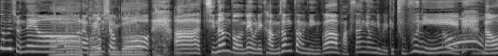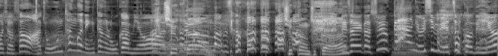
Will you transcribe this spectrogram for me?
너무 좋네요. 아, 라고 반갑습니다. 해주셨고, 아, 지난번에 우리 감성팍님과 박상혁님 이렇게 두 분이 나오셔서 아주 온탕과 냉탕을 오가며 축강. 뜨거운 방송 죽강 죽강. 네, 저희가 쭉깡 열심히 외쳤거든요.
